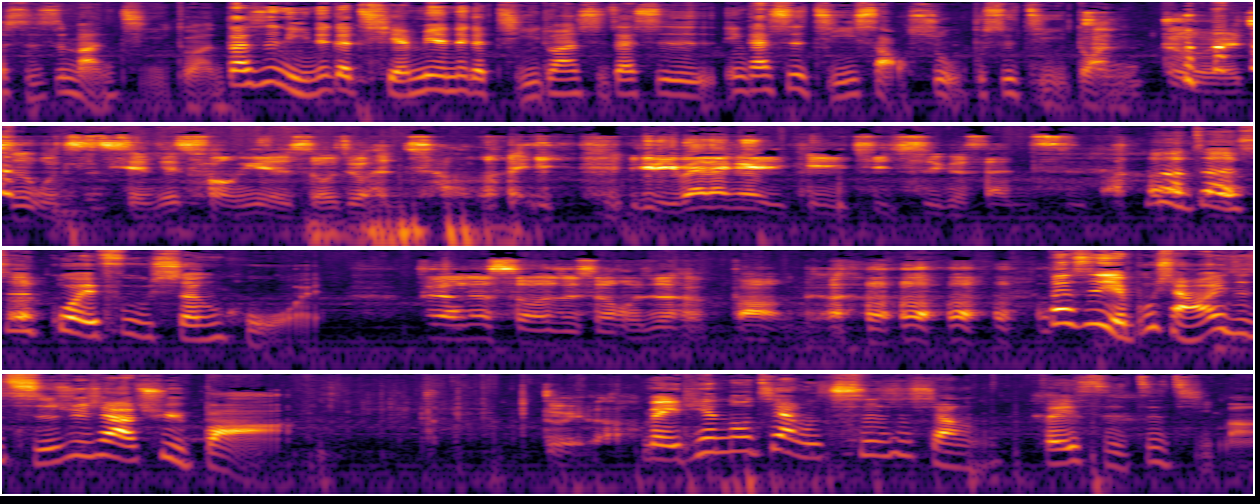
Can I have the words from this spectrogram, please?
实是蛮极端，但是你那个前面那个极端实在是应该是极少数，不是极端。对，就是我之前在创业的时候就很长，一一个礼拜大概也可以去吃个三次吧。那真的是贵妇生活哎。对啊，那时候的生活真的很棒的，但是也不想要一直持续下去吧？对啦，每天都这样吃是想肥死自己吗？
